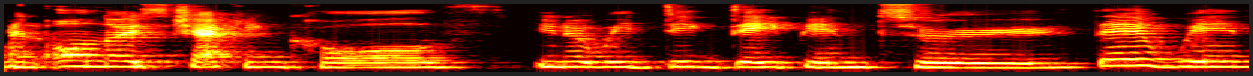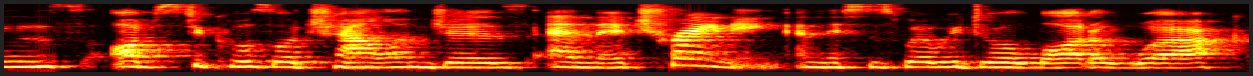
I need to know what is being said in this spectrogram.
And on those check in calls, you know, we dig deep into their wins, obstacles, or challenges, and their training. And this is where we do a lot of work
